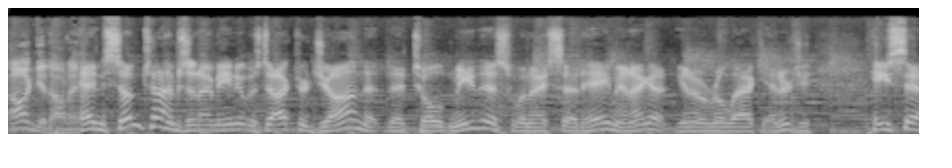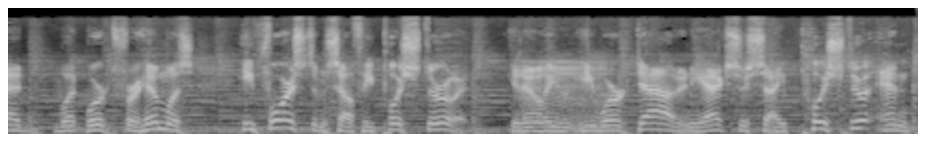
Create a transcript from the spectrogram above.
I'll get on it. and sometimes, and I mean, it was Dr. John that, that told me this when I said, "Hey, man, I got you know real lack of energy." He said what worked for him was he forced himself. He pushed through it. You know, he, he worked out and he exercised, pushed through it, and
